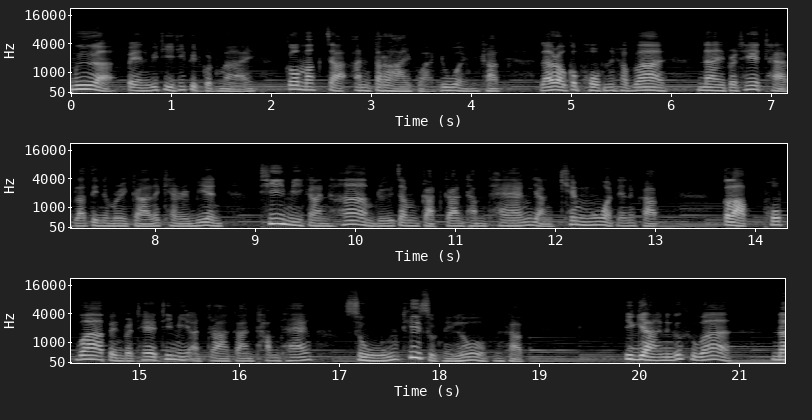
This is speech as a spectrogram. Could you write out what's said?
เมื่อเป็นวิธีที่ผิดกฎหมาย ก็มักจะอันตรายกว่าด้วยนะครับ แล้วเราก็พบนะครับว่าในประเทศแถบลาตินอเมริกาและแคริบเบียน ที่มีการห้ามหรือจำกัดการทำแท้งอย่างเข้มงวดเนี่ยนะครับ กลับพบว่าเป็นประเทศที่มีอัตราการทำแท้งสูงที่สุดในโลกนะครับ อีกอย่างหนึ่งก็คือว่า ใน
